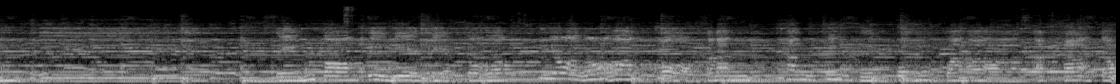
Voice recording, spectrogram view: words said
ดีสิงกองปีเสียบตัวย่อยอนขอบสนันท่านทิ้งขึ้นปุ่มฟ้าสัทธาเจ้า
